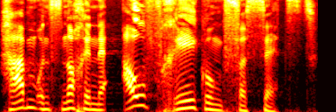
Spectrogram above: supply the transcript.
haben uns noch in eine Aufregung versetzt.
